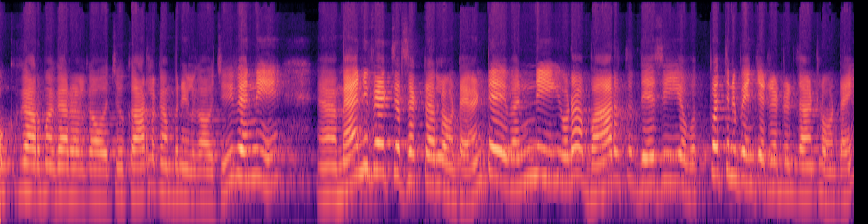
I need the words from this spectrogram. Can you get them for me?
ఉక్కు కర్మాగారాలు కావచ్చు కార్ల కంపెనీలు కావచ్చు ఇవన్నీ మ్యానుఫ్యాక్చర్ సెక్టార్లో ఉంటాయి. అంటే ఇవన్నీ కూడా భారతదేశీయ ఉత్పత్తిని పెంచేటటువంటి దాంట్లో ఉంటాయి.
